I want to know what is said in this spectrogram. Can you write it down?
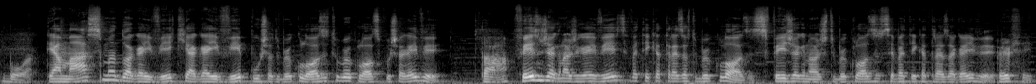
Boa. Tem a máxima do HIV, que HIV puxa a tuberculose e tuberculose puxa HIV. Tá. Fez um diagnóstico de HIV, você vai ter que ir atrás da tuberculose. Se fez diagnóstico de tuberculose, você vai ter que ir atrás do HIV. Perfeito.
